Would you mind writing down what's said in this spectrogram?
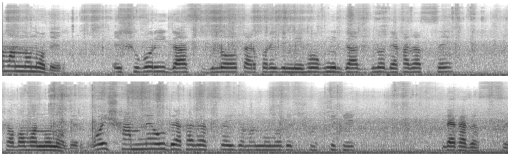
আমার ননদের। এই সুবরি গাছগুলো, তারপরে যে মেহগ্নির গাছগুলো দেখা যাচ্ছে, সব আমার ননদের। ওই সামনেও দেখা যাচ্ছে, এই যে আমার ননদের সর্ষে ক্ষেত দেখা যাচ্ছে।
